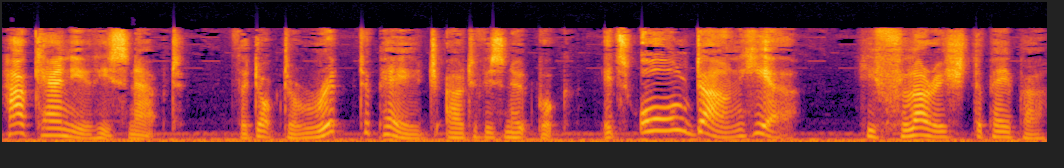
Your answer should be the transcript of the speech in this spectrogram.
How can you? he snapped. The doctor ripped a page out of his notebook. It's all down here. He flourished the paper,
